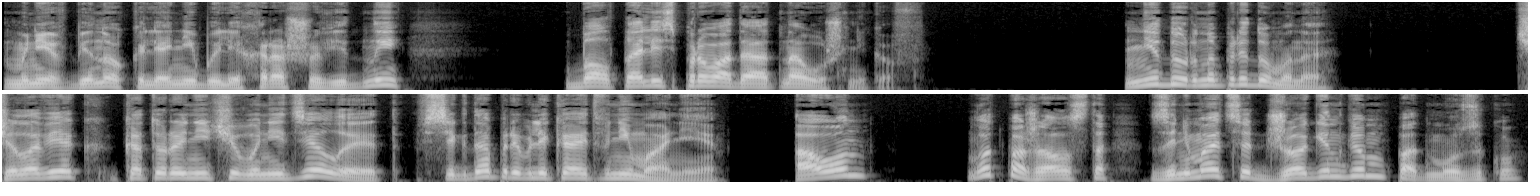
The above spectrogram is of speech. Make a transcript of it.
мне в бинокль они были хорошо видны, болтались провода от наушников. Недурно придумано. Человек, который ничего не делает, всегда привлекает внимание. А он, вот, пожалуйста, занимается джогингом под музыку.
